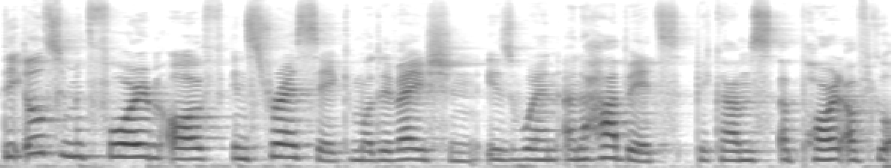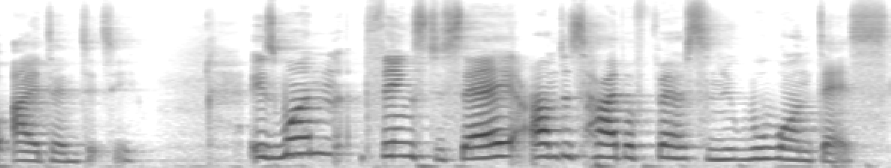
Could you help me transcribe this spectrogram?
The ultimate form of intrinsic motivation is when a habit becomes a part of your identity. It's one thing to say, I'm the type of person who want this.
